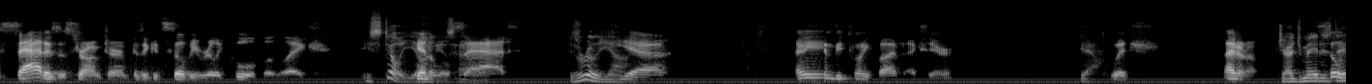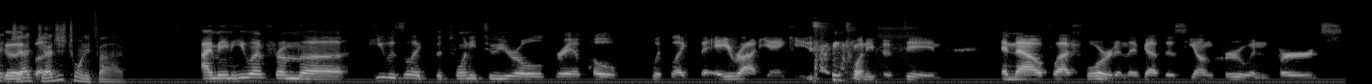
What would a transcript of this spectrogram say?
Sad is a strong term because it could still be really cool, but like He's still young. getting a little hell. sad. He's really young. Yeah. I mean, he's gonna be 25 next year. Yeah. Which I don't know. Judge made his day. good, Judge, Judge is twenty five. I mean, he went from the he was like the 22 year old ray of hope with like the A Rod Yankees in 2015, and now flash forward and they've got this young crew and Birds.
